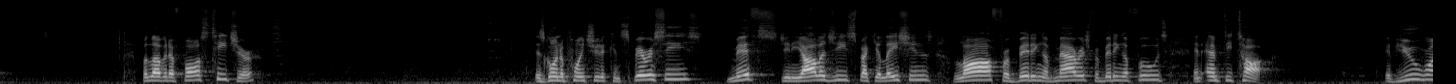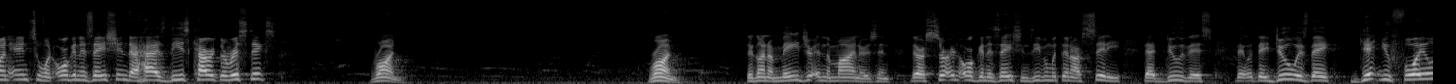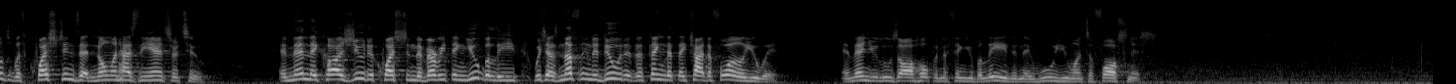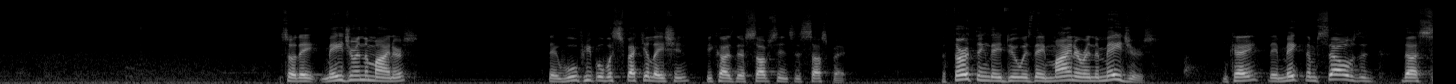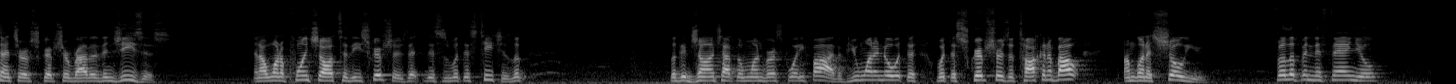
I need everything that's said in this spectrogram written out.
Beloved, a false teacher is going to point you to conspiracies, myths, genealogies, speculations, law, forbidding of marriage, forbidding of foods, and empty talk. If you run into an organization that has these characteristics, run. Run. They're going to major in the minors. And there are certain organizations, even within our city, that do this. That what they do is they get you foiled with questions that no one has the answer to. And then they cause you to question the very thing you believe, which has nothing to do with the thing that they tried to foil you with. And then you lose all hope in the thing you believed, and they woo you unto falseness. So they major in the minors. They woo people with speculation because their substance is suspect. The third thing they do is they minor in the majors. Okay? They make themselves the, the center of Scripture rather than Jesus. And I want to point y'all to these scriptures that this is what this teaches. Look, look at John chapter 1, verse 45. If you want to know what the, what the scriptures are talking about, I'm going to show you. Philip and Nathaniel,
